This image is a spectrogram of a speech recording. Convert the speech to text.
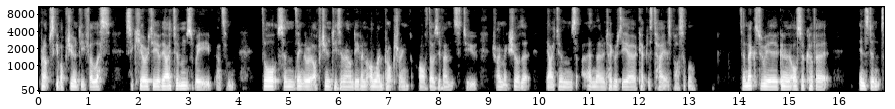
perhaps give opportunity for less security of the items, we had some thoughts and think there are opportunities around even online proctoring of those events to try and make sure that the items and their integrity are kept as tight as possible. So next we're going to also cover instant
